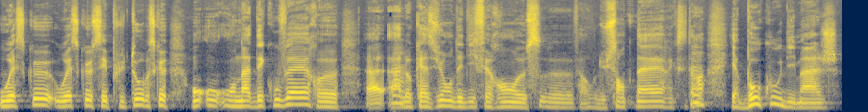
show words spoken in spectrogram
Ou est-ce que c'est -ce c'est plutôt... Parce qu'on on a découvert euh, à, l'occasion des différents... Euh, euh, enfin, du centenaire, etc., mm. il y a beaucoup d'images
